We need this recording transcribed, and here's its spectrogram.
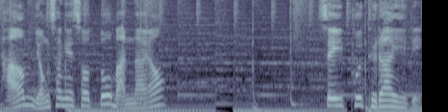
다음 영상에서 또 만나요. 세이프 드라이빙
